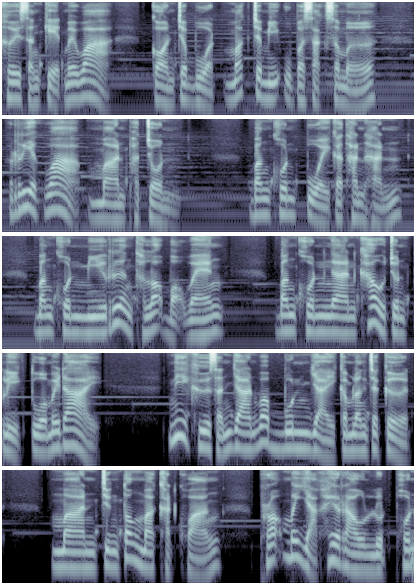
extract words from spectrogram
เคยสังเกตไหมว่า ก่อนจะบวชมักจะมีอุปสรรคเสมอ เรียกว่ามารผจญบางคนป่วยกระทันหัน บางคนมีเรื่องทะเลาะเบาแว้งบางคนงานเข้าจนปลีกตัวไม่ได้ นี่คือสัญญาณว่าบุญใหญ่กำลังจะเกิด มารจึงต้องมาขัดขวาง เพราะไม่อยากให้เราหลุดพ้น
